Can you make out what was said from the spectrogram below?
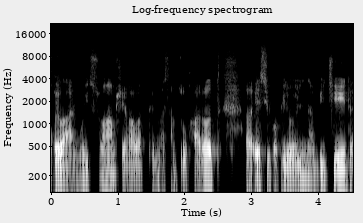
ყველა არ მოიცვა ამ შეღავათებმა სამწუხაროდ. ეს იყო პირველი ნაბიჯი და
